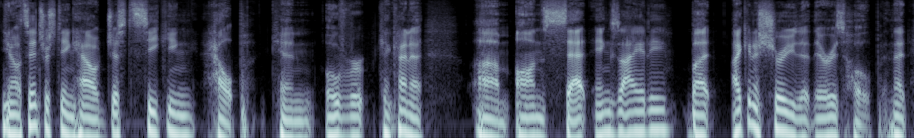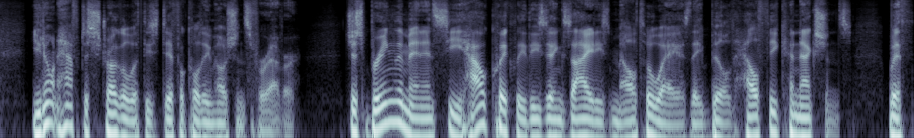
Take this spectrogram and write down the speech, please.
You know, it's interesting how just seeking help can over can kind of um, onset anxiety, but I can assure you that there is hope and that you don't have to struggle with these difficult emotions forever. Just bring them in and see how quickly these anxieties melt away as they build healthy connections with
